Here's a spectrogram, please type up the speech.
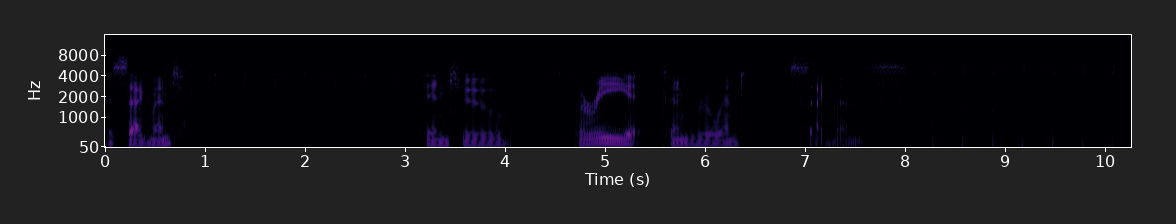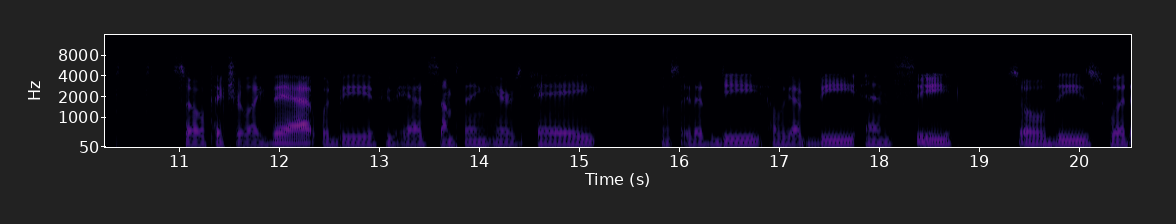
the segment into three congruent segments. So a picture like that would be if you had something, here's A, let's say that's D, and we got B and C. So these would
